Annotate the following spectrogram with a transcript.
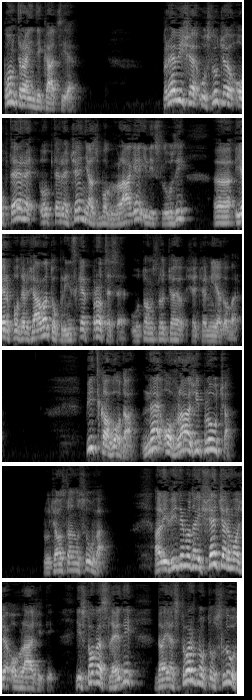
Kontraindikacije. Previše u slučaju opterećenja zbog vlage ili sluzi, e, jer podržava toplinske procese. U tom slučaju šećer nije dobar. Pitka voda ne ovlaži pluća. Pluća ostanu suva. Ali vidimo da i šećer može ovlažiti. Iz toga sledi da je stvrdnutu sluz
